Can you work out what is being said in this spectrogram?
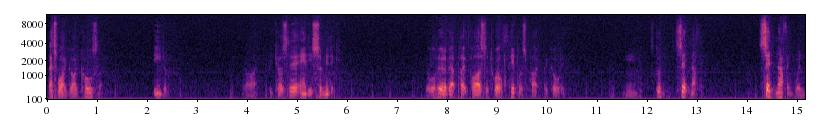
That's why God calls them Edom. Right, because they're anti-Semitic. You all heard about Pope Pius XII, Hitler's Pope, they called him. Mm. Stood, said nothing. Said nothing when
